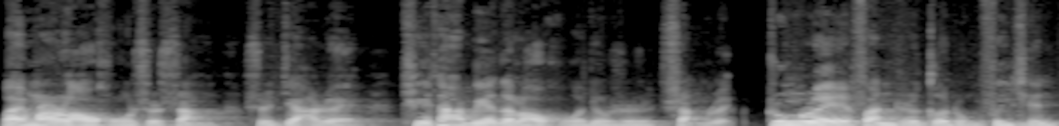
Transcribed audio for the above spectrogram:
白毛老虎是上是加瑞，其他别的老虎就是上瑞。中瑞泛指各种飞禽，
